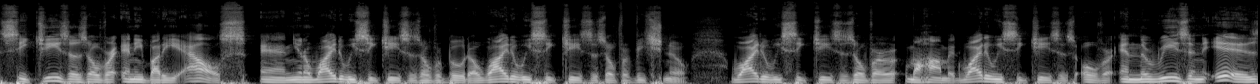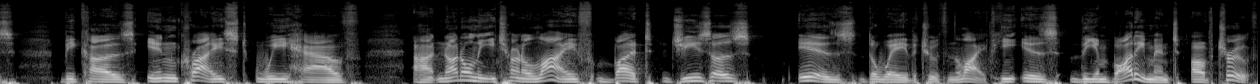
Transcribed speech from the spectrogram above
seek Jesus over anybody else. And, you know, why do we seek Jesus over Buddha? Why do we seek Jesus over Vishnu? Why do we seek Jesus over Muhammad? Why do we seek Jesus over? And the reason is because in Christ we have uh, not only eternal life, but Jesus is the way, the truth, and the life. He is the embodiment of truth.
